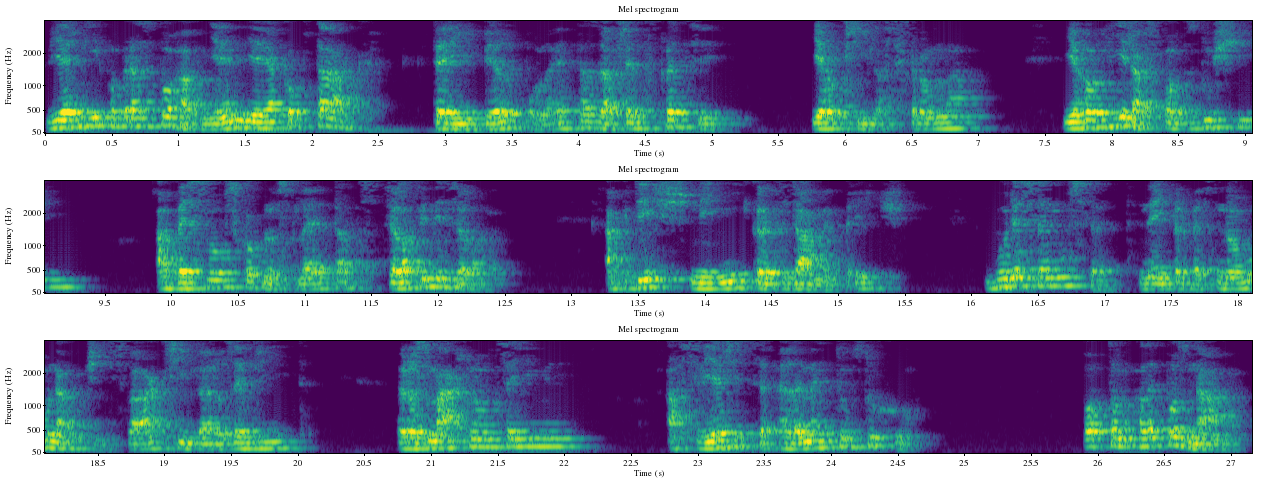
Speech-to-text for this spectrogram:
věrný obraz Boha v něm je jako pták, který byl po léta zavřen v kleci. Jeho křídla schromla, jeho víra v ovzduší a ve svou schopnost létat zcela vymizela. A když nyní klec dáme pryč, bude se muset nejprve znovu naučit svá křídla rozevřít, rozmáchnout se jimi a svěřit se elementu vzduchu. Potom ale pozná,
